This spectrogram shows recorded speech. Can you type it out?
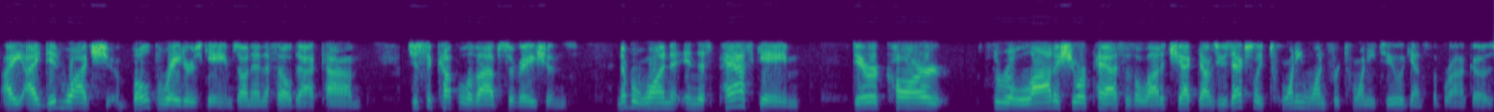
I, I did watch both Raiders games on NFL.com. Just a couple of observations. Number one, in this past game, Derek Carr threw a lot of short passes, a lot of checkdowns. He was actually 21 for 22 against the Broncos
